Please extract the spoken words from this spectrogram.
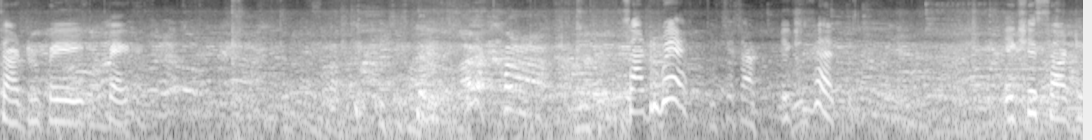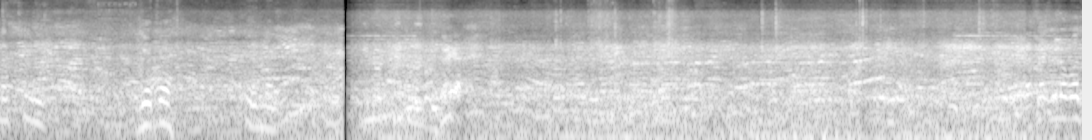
साठ रुपये पॅ साठ रुपये? एकशे साठ. एकशे साठ लसूण ये क्या कसा किलो बोलतो तू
